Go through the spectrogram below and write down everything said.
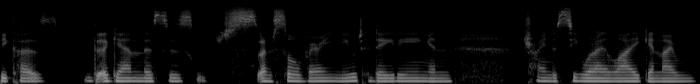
because again, this is just, I'm still very new to dating and trying to see what I like and I'm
